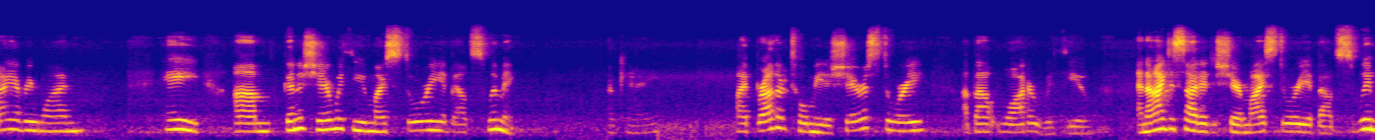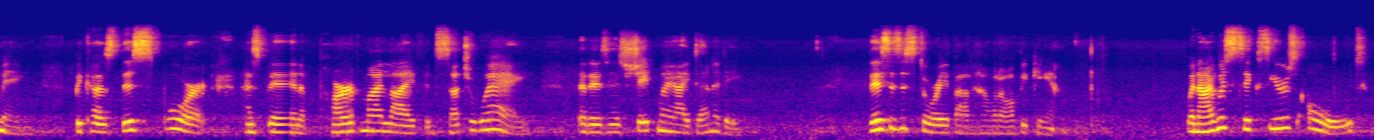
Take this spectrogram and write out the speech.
Hi, everyone. Hey, I'm going to share with you my story about swimming. Okay. My brother told me to share a story about water with you, and I decided to share my story about swimming because this sport has been a part of my life in such a way that it has shaped my identity. This is a story about how it all began. When I was six years old,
